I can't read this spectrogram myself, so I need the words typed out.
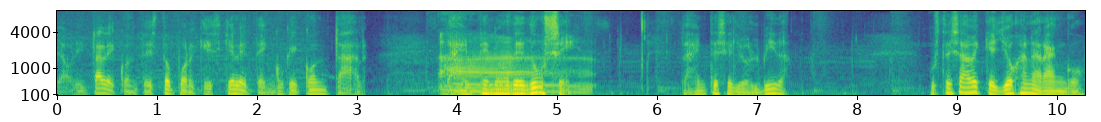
Y ahorita le contesto porque es que le tengo que contar. La gente no Ah. deduce. La gente se le olvida. Usted sabe que Johan Arango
